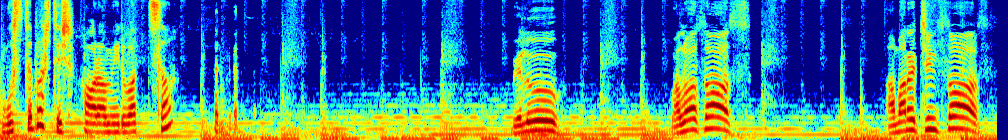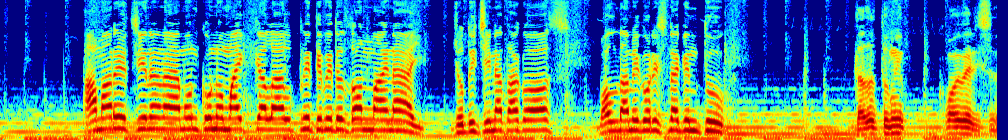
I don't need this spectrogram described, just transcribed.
বুঝতে পারছিস হরামির বাচ্চা? বেলু ভালো আছস? আমারে চিনছস? আমারে চিনে না এমন কোন মাইকালাল পৃথিবীতে জন্মায় নাই। যদি চিনা থাকস বলদামি করিস না কিন্তু। দাদা তুমি কবে বেরিয়েছো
